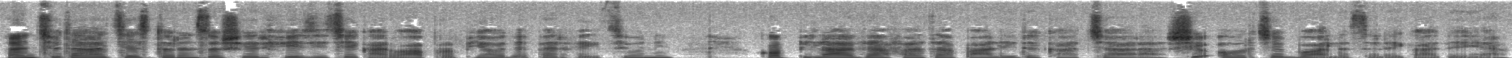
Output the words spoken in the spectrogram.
În ciuda acestor însușiri fizice care o apropiau de perfecțiune, copila avea fața palidă ca ceara și orice boală se lega de ea.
